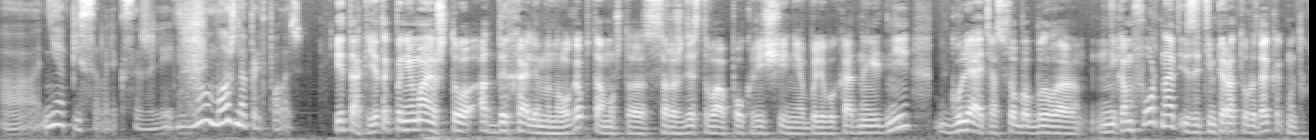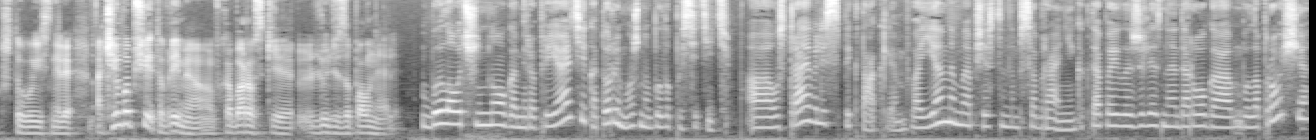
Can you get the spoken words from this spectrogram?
А, не описывали, к сожалению, но можно предположить. Итак, я так понимаю, что отдыхали много, потому что с Рождества по крещение были выходные дни. Гулять особо было некомфортно из-за температуры, да, как мы только что выяснили. А чем вообще это время в Хабаровске люди заполняли? Было очень много мероприятий, которые можно было посетить. А, устраивались спектакли в военном и общественном собрании. Когда появилась железная дорога, было проще,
